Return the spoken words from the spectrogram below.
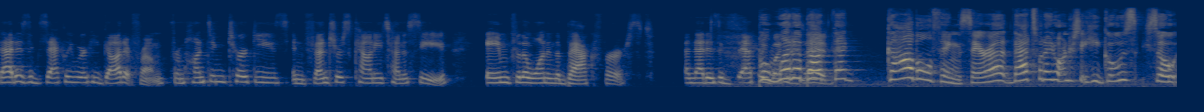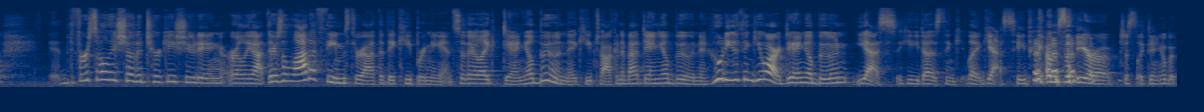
that is exactly where he got it from from hunting turkeys in fentress county tennessee aim for the one in the back first and that is exactly But what, what about did. that gobble thing, Sarah? That's what I don't understand. He goes so. First of all, they show the turkey shooting early on. There's a lot of themes throughout that they keep bringing in. So they're like Daniel Boone. They keep talking about Daniel Boone. And who do you think you are, Daniel Boone? Yes, he does think like yes, he becomes a hero just like Daniel Boone.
